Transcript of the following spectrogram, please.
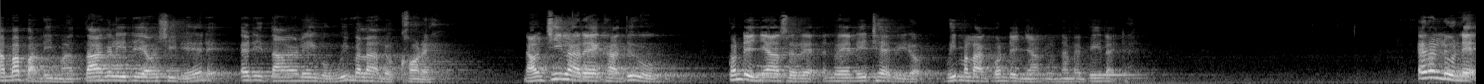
အမတ်ပါဠိမှာသားကလေးတယောက်ရှိတယ်တဲ့အဲ့ဒီသားကလေးကိုဝိမလလို့ခေါ်တယ်နောင်ကြီးလာတဲ့အခါသူ့ကိုကွန်တင်ညာဆိုတဲ့အနွယ်လေးထည့်ပြီးတော့ဝိမလကွန်တင်ညာလို့နာမည်ပေးလိုက်တယ်အဲ့ဒါလို့နဲ့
